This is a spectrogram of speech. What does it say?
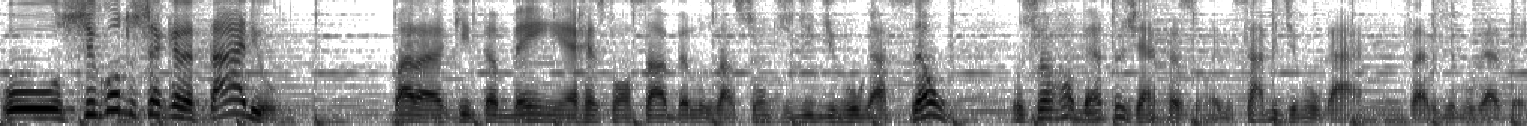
O segundo secretário, para que também é responsável pelos assuntos de divulgação, o senhor Roberto Jefferson. Ele sabe divulgar, sabe divulgar bem.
